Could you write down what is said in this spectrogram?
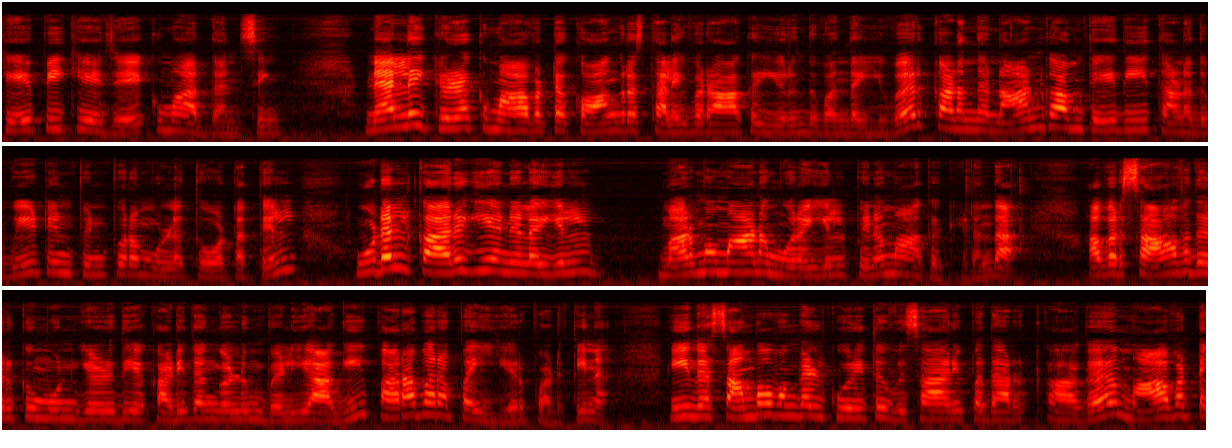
K P K Jayakumar Dhansingh. Nellai கிழக்கு மாவட்ட காங்கிரஸ் தலைவராக இருந்து வந்த இவர் கடந்த நான்காம் தேதி தனது வீட்டின் பின்புறம் உள்ள தோட்டத்தில் உடல் கருகிய நிலையில் மர்மமான முறையில் பிணமாக கிடந்தார். அவர் சாவதற்கு முன் எழுதிய கடிதங்களும் வெளியாகி பரபரப்பை ஏற்படுத்தின. இந்த சம்பவங்கள் குறித்து விசாரிப்பதற்காக மாவட்ட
